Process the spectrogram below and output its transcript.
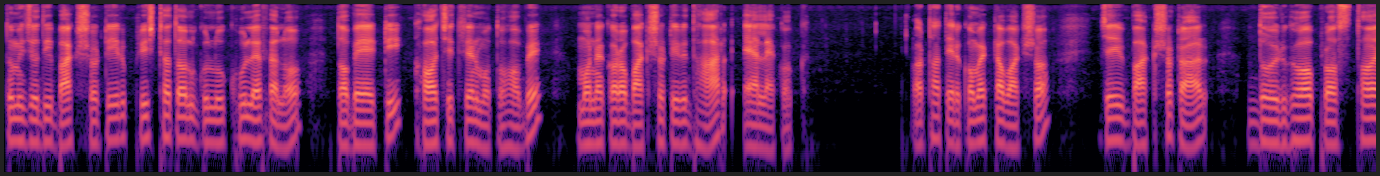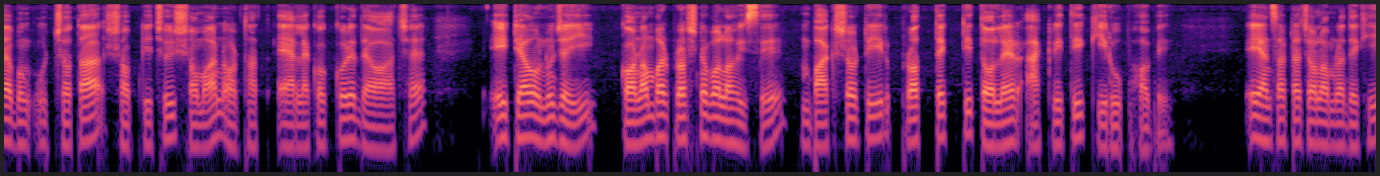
তুমি যদি বাক্সটির পৃষ্ঠতলগুলো খুলে ফেলো, তবে এটি খ চিত্রের মতো হবে। মনে করো বাক্সটির ধার এল একক। অর্থাৎ এরকম একটা বাক্স, যেই বাক্সটার দৈর্ঘ্য, প্রস্থ এবং উচ্চতা সব কিছুই সমান, অর্থাৎ এল একক করে দেওয়া আছে। এইটা অনুযায়ী ক নম্বর প্রশ্নে বলা হয়েছে বাক্সটির প্রত্যেকটি তলের আকৃতি কীরূপ হবে? এই অ্যান্সারটা চলো আমরা দেখি।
